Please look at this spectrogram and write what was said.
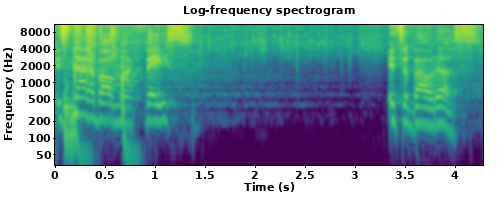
It's not about my face. It's about us.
